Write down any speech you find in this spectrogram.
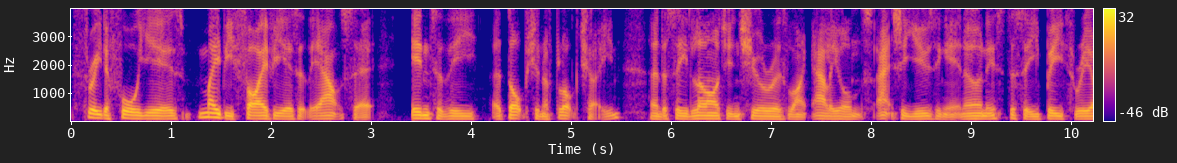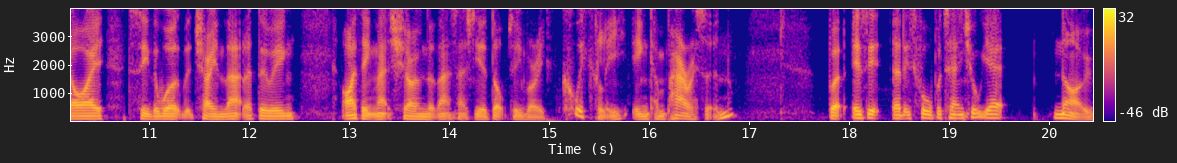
three to four years, maybe five years at the outset into the adoption of blockchain and to see large insurers like Allianz actually using it in earnest, to see B3I, to see the work that Chain That are doing, I think that's shown that that's actually adopting very quickly in comparison. But is it at its full potential yet? No.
